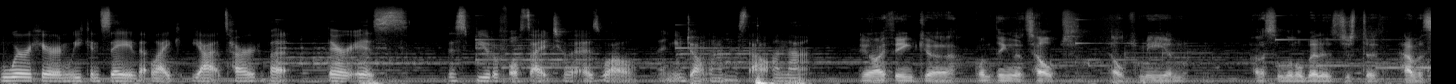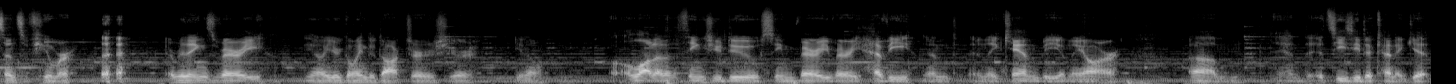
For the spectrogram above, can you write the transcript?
we're here and we can say that like yeah it's hard but there is this beautiful side to it as well and you don't want to miss out on that. You know i think uh, one thing that's helped helped me and us a little bit is just to have a sense of humor. Everything's very, you know, you're going to doctors, you're, you know, a lot of the things you do seem very, very heavy, and, and they can be, and they are. Um, and it's easy to kind of get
